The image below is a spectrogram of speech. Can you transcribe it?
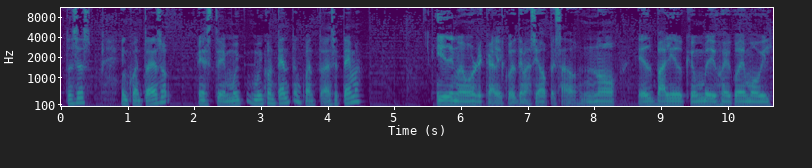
Entonces, en cuanto a eso, este, muy, muy contento en cuanto a ese tema. Y de nuevo recalco, es demasiado pesado. No es válido que un videojuego de móvil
